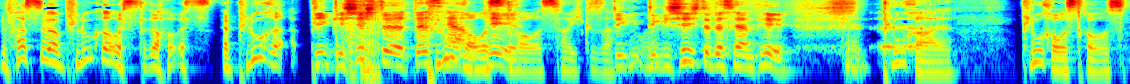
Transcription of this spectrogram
Du hast immer Pluraus draus. Äh, Plura, Die Geschichte des Pluraus Herrn P. draus, habe ich gesagt. Die, die Geschichte des Herrn P. Plural. Pluraus draus.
